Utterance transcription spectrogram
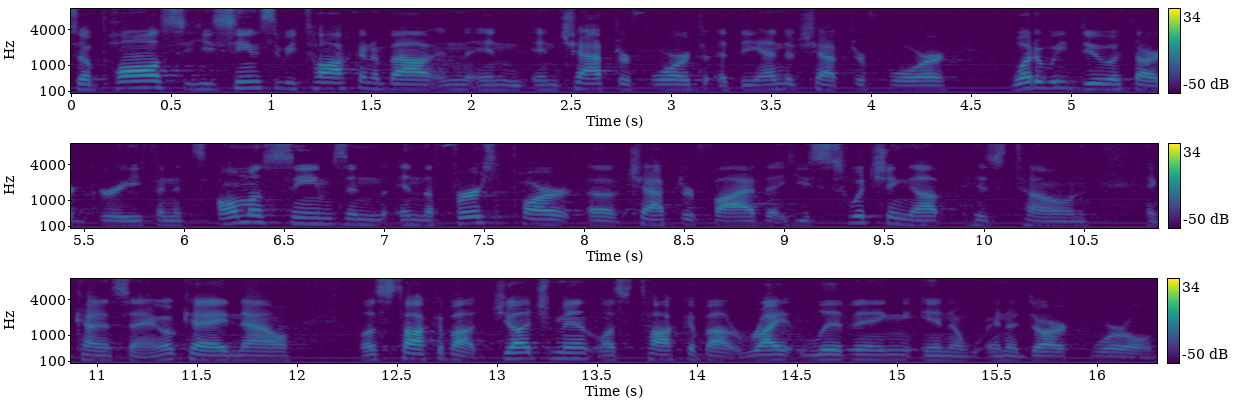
So, Paul, he seems to be talking about in, in, in chapter 4, at the end of chapter 4, what do we do with our grief? And it almost seems in, in the first part of chapter 5 that he's switching up his tone and kind of saying, okay, now let's talk about judgment, let's talk about right living in a, in a dark world.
